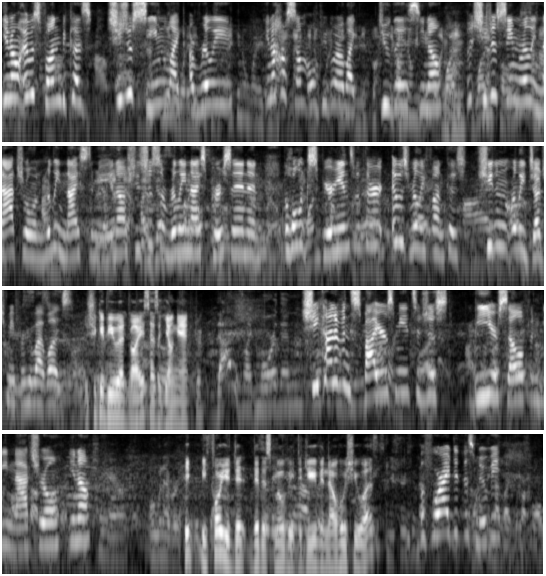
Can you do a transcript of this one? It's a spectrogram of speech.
you know, it was fun because she just seemed like a really you know how some old people are like do this, you know? But she just seemed really natural and really nice to me, you know? She's just a really nice person and the whole experience with her, it was really fun cuz she didn't really judge me for who I was. Did she give you advice as a young actor? That is like more than she kind of inspires me to just be yourself and be natural, you know? Before you did, did this movie, did you even know who she was? before I did this movie,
